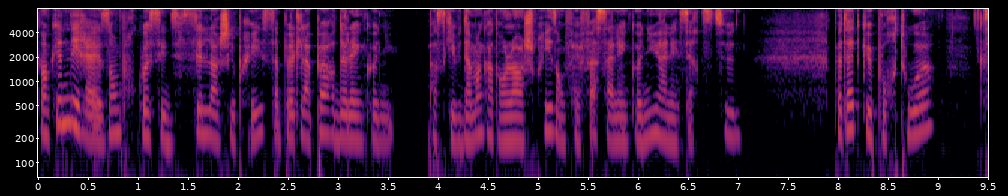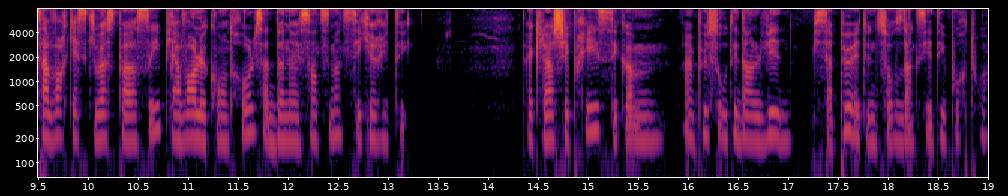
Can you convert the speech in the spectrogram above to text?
Donc une des raisons pourquoi c'est difficile de lâcher prise, ça peut être la peur de l'inconnu. Parce qu'évidemment, quand on lâche prise, on fait face à l'inconnu, à l'incertitude. Peut-être que pour toi, savoir qu'est-ce qui va se passer, puis avoir le contrôle, ça te donne un sentiment de sécurité. Fait que lâcher prise, c'est comme un peu sauter dans le vide, puis ça peut être une source d'anxiété pour toi.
